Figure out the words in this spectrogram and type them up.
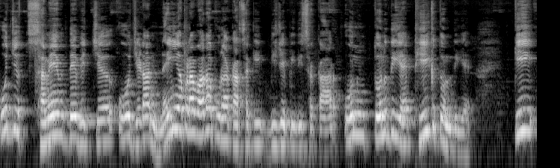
ਕੁਝ ਸਮੇਂ ਦੇ ਵਿੱਚ ਉਹ ਜਿਹੜਾ ਨਹੀਂ ਆਪਣਾ ਵਾਅਦਾ ਪੂਰਾ ਕਰ ਸਕੀ, ਬੀਜੇਪੀ ਦੀ ਸਰਕਾਰ, ਉਹਨੂੰ ਤੁੰਨਦੀ ਹੈ, ਠੀਕ ਤੁੰਨਦੀ ਹੈ। ਕਿ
